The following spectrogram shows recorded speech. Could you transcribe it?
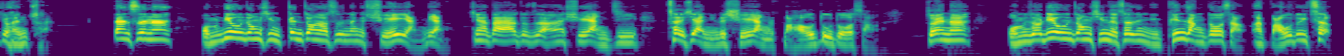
就很喘。但是呢，我们六分钟性更重要是那个血氧量。现在大家都知道，那血氧机测一下你的血氧饱和度多少，所以呢。我们说六分钟行走测试，你平常多少啊？保护度一测，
